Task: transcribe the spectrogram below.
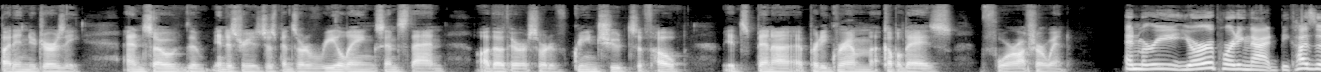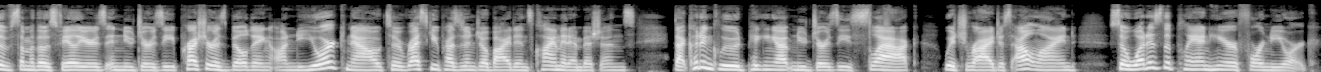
but in New Jersey. And so the industry has just been sort of reeling since then, although there are sort of green shoots of hope. It's been a, a pretty grim couple days for offshore wind. And Marie, you're reporting that because of some of those failures in New Jersey, pressure is building on New York now to rescue President Joe Biden's climate ambitions. That could include picking up New Jersey's slack, which Ry just outlined. So, what is the plan here for New York?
